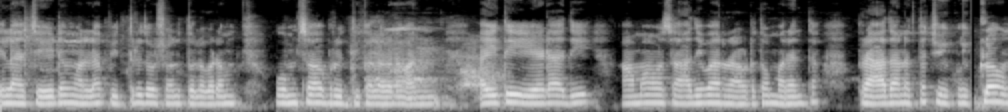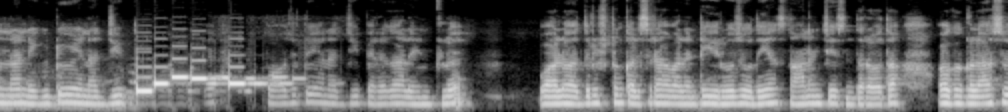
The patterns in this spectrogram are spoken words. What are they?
ఇలా చేయడం వల్ల పితృదోషాలు తొలగడం, వంశాభివృద్ధి కలగడం అయితే ఈ ఏడాది అమావాస్య ఆదివారం రావడంతో మరింత ప్రాధాన్యత చేకూరు ఇంట్లో ఉన్న నెగిటివ్ ఎనర్జీ పాజిటివ్ ఎనర్జీ పెరగాలి ఇంట్లో వాళ్ళు అదృష్టం కలిసి రావాలంటే ఈరోజు ఉదయం స్నానం చేసిన తర్వాత ఒక గ్లాసు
